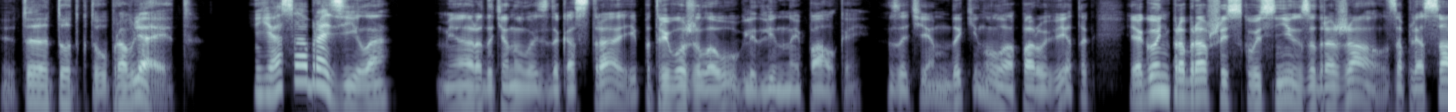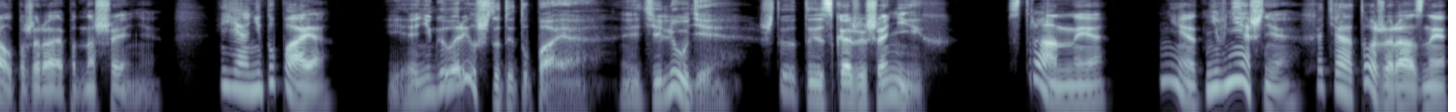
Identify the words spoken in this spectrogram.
Это тот, кто управляет. Я сообразила. Миара дотянулась до костра и потревожила угли длинной палкой. Затем докинула пару веток, и огонь, пробравшись сквозь них, задрожал, заплясал, пожирая подношение. «Я не тупая», я не говорил, что ты тупая. Эти люди, что ты скажешь о них? Странные. Нет, не внешне, хотя тоже разные.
